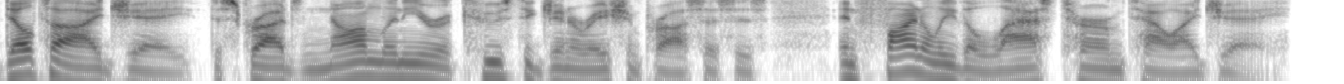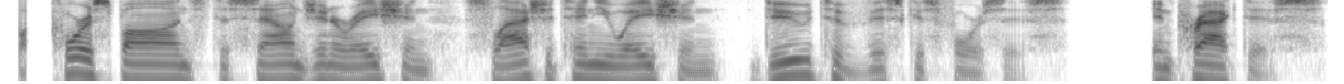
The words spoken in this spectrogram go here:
delta IJ, describes nonlinear acoustic generation processes, and finally the last term tau IJ corresponds to sound generation slash attenuation due to viscous forces. In practice,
